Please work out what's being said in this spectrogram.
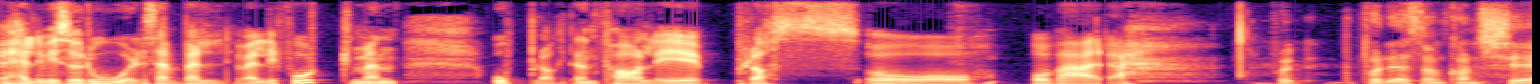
heldigvis så roer det seg veldig, veldig fort, men opplagt en farlig plass å, å være. For, for, det som kan skje,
